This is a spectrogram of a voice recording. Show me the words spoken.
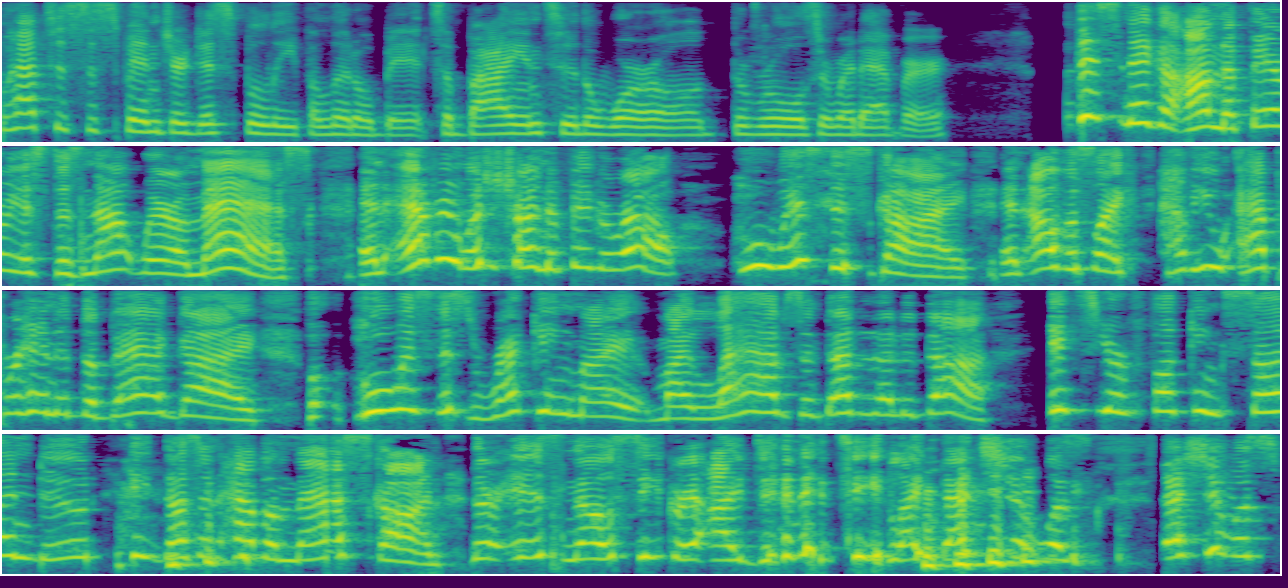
you have to suspend your disbelief a little bit to buy into the world, the rules, or whatever. This nigga Omnifarious does not wear a mask, and everyone's trying to figure out who is this guy. And Alva's like, "Have you apprehended the bad guy? Who- who is this wrecking my my labs?" And da da da da da. It's your fucking son, dude. He doesn't have a mask on. There is no secret identity. Like that shit was that shit was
